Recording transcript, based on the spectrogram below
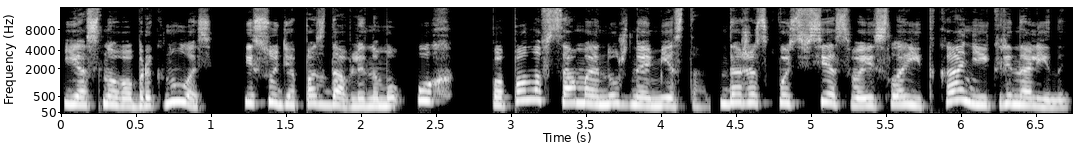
Я снова брыкнулась и, судя по сдавленному «ох», попала в самое нужное место, даже сквозь все свои слои ткани и кринолины.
